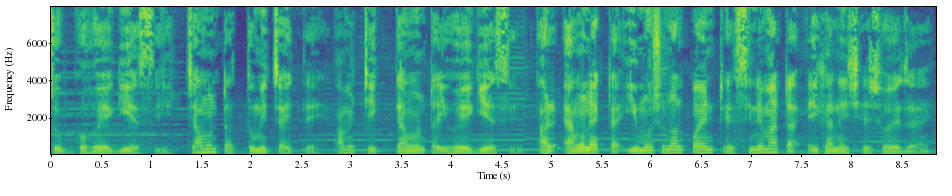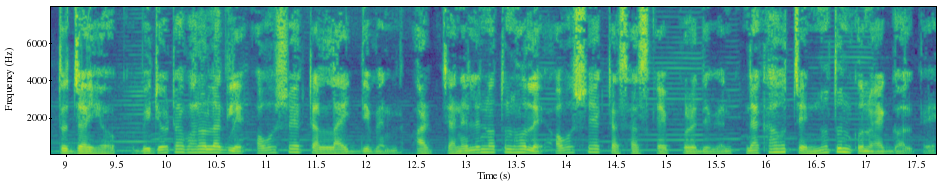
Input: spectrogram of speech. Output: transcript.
যোগ্য হয়ে গিয়েছি। যেমনটা তুমি চাইতে, আমি ঠিক তেমনটাই হয়ে গিয়েছি। আর এমন একটা ইমোশনাল পয়েন্টে সিনেমাটা এখানেই শেষ হয়ে যায়। তো যাই হোক, ভিডিওটা ভালো লাগলে অবশ্যই একটা লাইক দিবেন। আর চ্যানেলে নতুন হলে অবশ্যই একটা সাবস্ক্রাইব করে দিবেন। দেখা হচ্ছে নতুন কোনো এক গল্পে।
